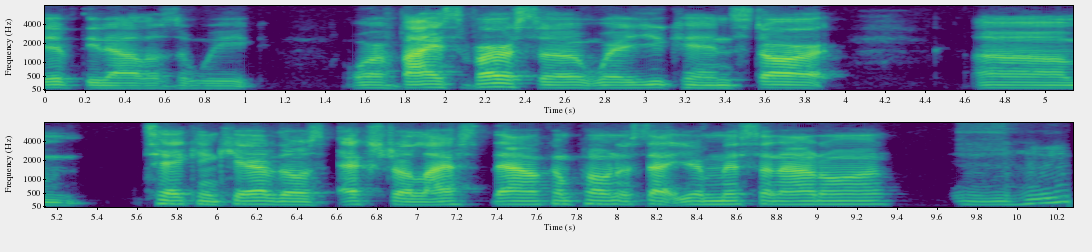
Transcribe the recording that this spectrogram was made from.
$50 a week, or vice versa, where you can start um, taking care of those extra lifestyle components that you're missing out on. Mm-hmm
